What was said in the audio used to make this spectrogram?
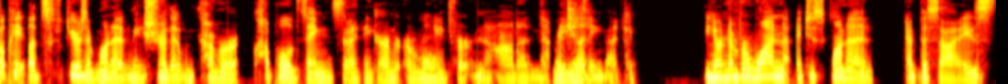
Okay, let's here's I want to make sure that we cover a couple of things that I think are, are really important on regulating that. You know, number one, I just want to emphasize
